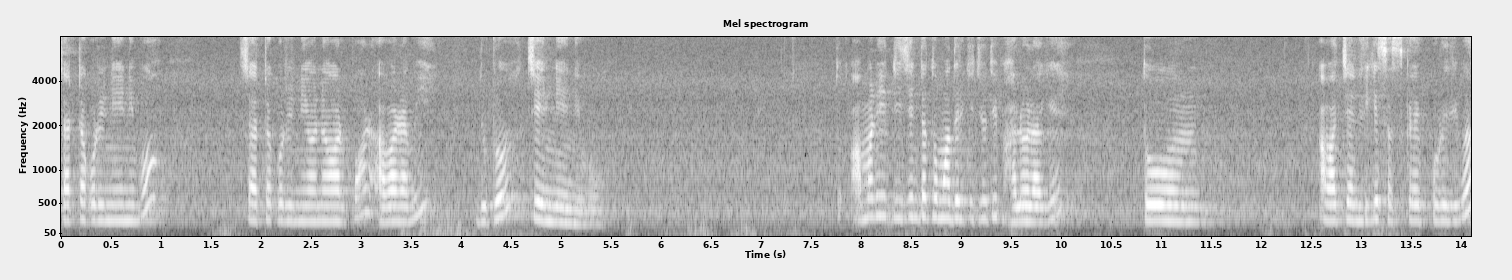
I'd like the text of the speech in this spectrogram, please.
চারটা করে নিয়ে নিব। চারটা করে নিয়ে নেওয়ার পর আবার আমি দুটো চেন নিয়ে নেব। তো আমার এই ডিজাইনটা তোমাদেরকে যদি ভালো লাগে, তো আমার চ্যানেলটিকে সাবস্ক্রাইব করে দিবা।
